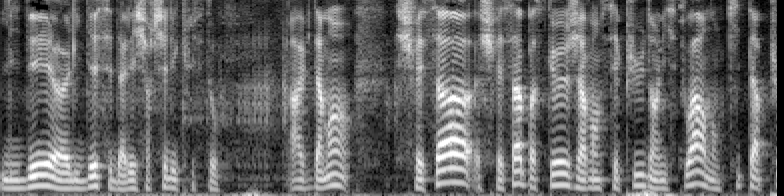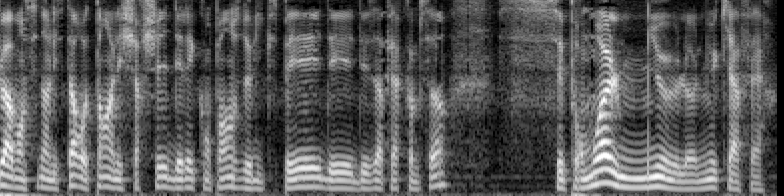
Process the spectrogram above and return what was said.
L'idée, l'idée, c'est d'aller chercher les cristaux. Alors évidemment, je fais ça, je fais ça parce que j'avançais plus dans l'histoire. Donc, quitte à plus avancer dans l'histoire, autant aller chercher des récompenses, de l'XP, des, affaires comme ça. C'est pour moi le mieux, le mieux qu'il y a à faire.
